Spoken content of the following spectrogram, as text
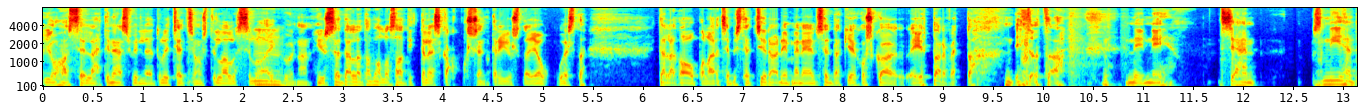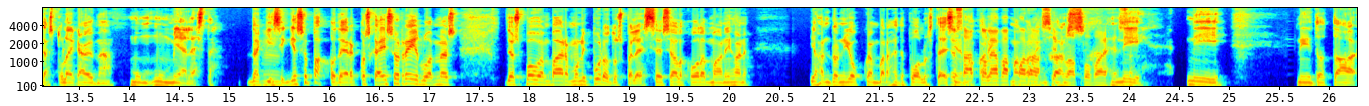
Johansen lähti Näsville ja tuli Jetsons tilalle silloin mm. aikoinaan. Jos sä tällä tavalla saat itselleen kakkosentteri jostain joukkueesta tällä kaupalla, että se pistää Girardin menee sen takia, koska ei ole tarvetta, niin, tota, niin, niin sehän, niihin tässä tulee käymään mun, mun mielestä. Väkisinkin mm. se on pakko tehdä, koska ei se ole reilua myös, jos Bowen Bayern oli pudotuspeleissä ja se alkoi olemaan ihan, ihan ton joukkueen parhaita puolustajia. Se saat olemaan paras siinä loppuvaiheessa. Niin, niin, niin tota,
